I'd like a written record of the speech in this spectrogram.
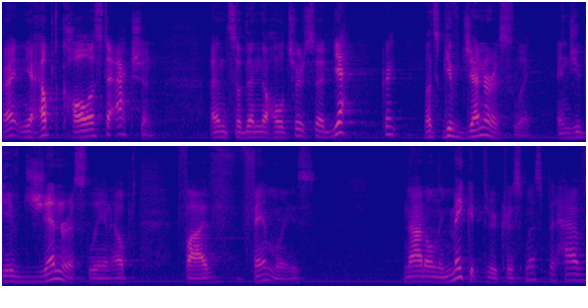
right? And you helped call us to action. And so then the whole church said, Yeah, great, let's give generously. And you gave generously and helped five families not only make it through Christmas, but have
